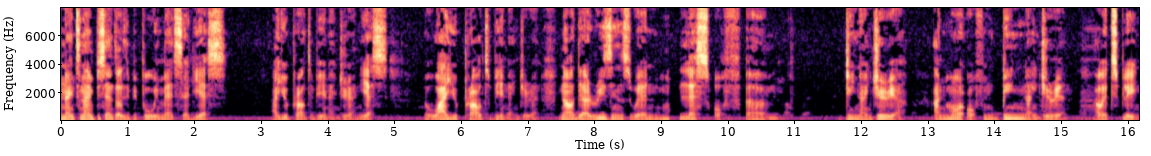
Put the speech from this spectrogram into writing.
99% of the people we met said yes. Are you proud to be a Nigerian? Yes. Why are you proud to be a Nigerian? Now, there are reasons when less of um, the Nigeria and more of being Nigerian. I'll explain.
